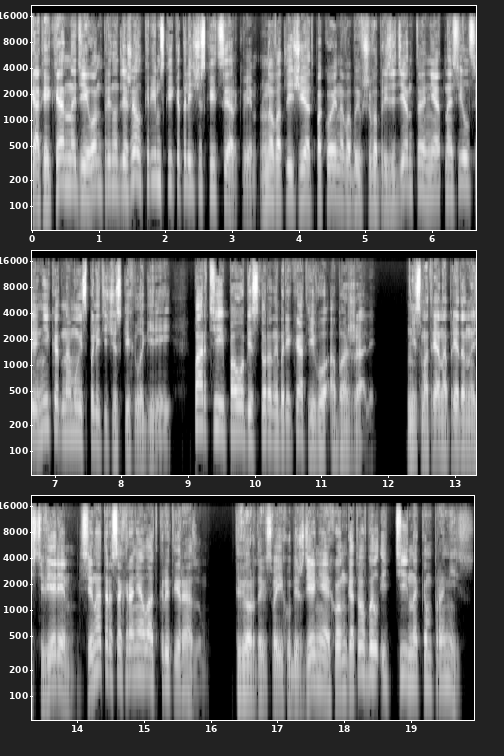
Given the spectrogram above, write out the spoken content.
Как и Кеннеди, он принадлежал к римской католической церкви, но в отличие от покойного бывшего президента, не относился ни к одному из политических лагерей. Партии по обе стороны баррикад его обожали. Несмотря на преданность вере, сенатор сохранял открытый разум. Твердый в своих убеждениях, он готов был идти на компромисс.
